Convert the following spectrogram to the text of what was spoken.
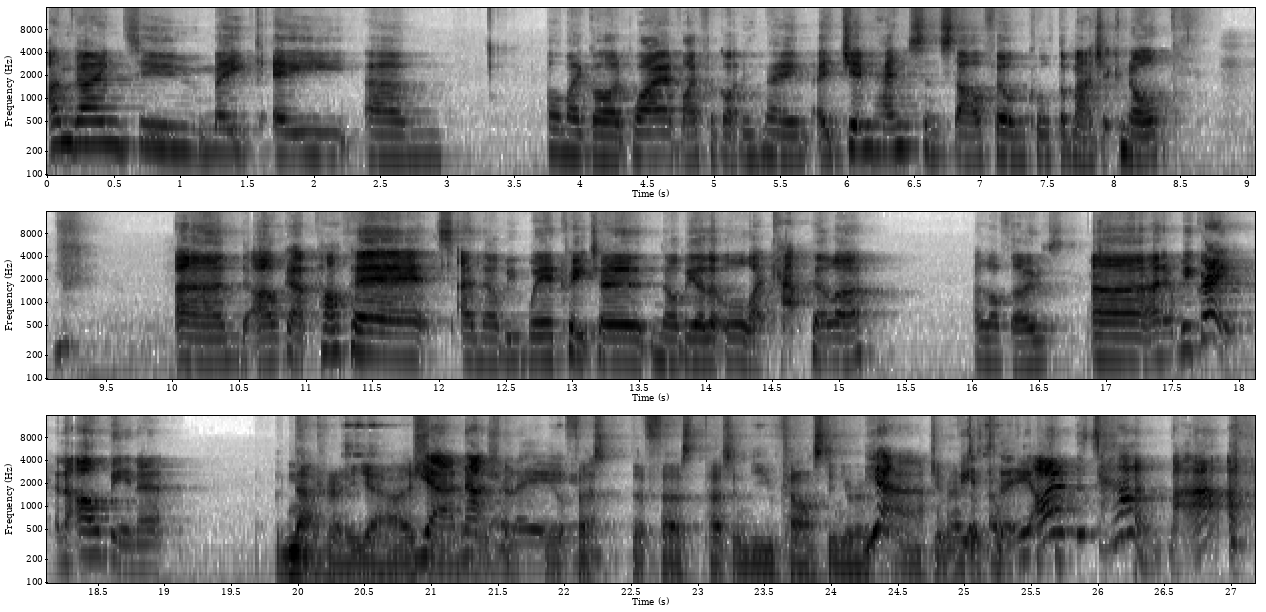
I'm going to make a. Um, oh my god! Why have I forgotten his name? A Jim Henson style film called The Magic Knob. And I'll get puppets, and there'll be weird creatures, and there'll be a little like caterpillar. I love those, uh, and it'll be great, and I'll be in it. Naturally, yeah. I Yeah, naturally. You're first, the first person you cast in your Yeah, Jim obviously. I'm the talent, Matt.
